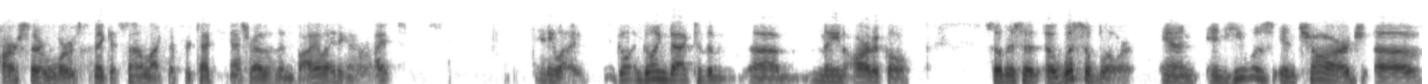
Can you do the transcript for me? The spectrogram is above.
parse their words to make it sound like they're protecting us rather than violating our rights. Anyway, going going back to the uh, main article, so there's a, a whistleblower, and and he was in charge of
